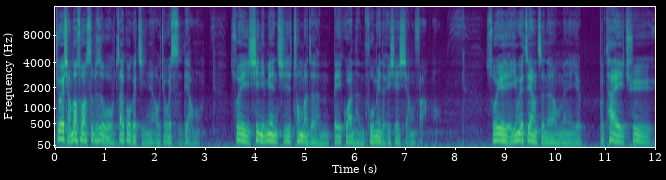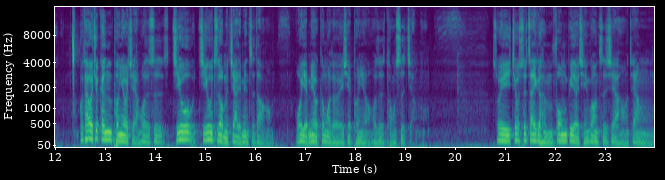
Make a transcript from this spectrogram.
就会想到说，是不是我再过个几年我就会死掉哦？所以心里面其实充满着很悲观、很负面的一些想法哦。所以也因为这样子呢，我们也不太去，不太会去跟朋友讲，或者是几乎几乎只有我们家里面知道哈。我也没有跟我的一些朋友或者同事讲。所以就是在一个很封闭的情况之下，哈，这样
